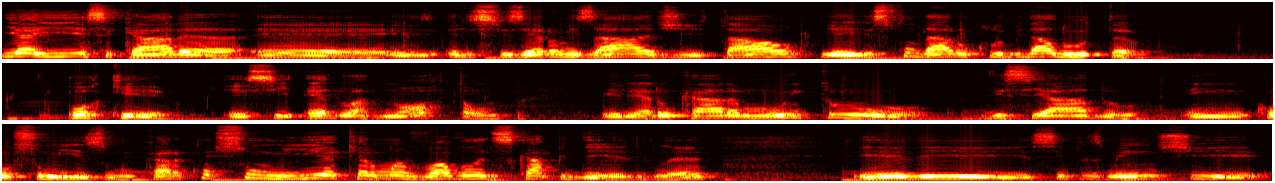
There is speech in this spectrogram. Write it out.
E aí esse cara, é, eles, fizeram amizade e tal, e aí eles fundaram o Clube da Luta. Por quê? Esse Edward Norton, ele era um cara muito viciado em consumismo. O cara consumia que era uma válvula de escape dele, né? Ele simplesmente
